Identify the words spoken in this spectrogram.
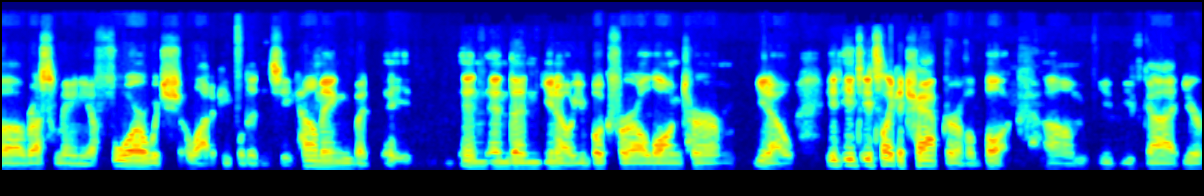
uh, WrestleMania four, which a lot of people didn't see coming. But eh, and and then you know you book for a long term. You know, it, it, it's like a chapter of a book. Um, you, you've got your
